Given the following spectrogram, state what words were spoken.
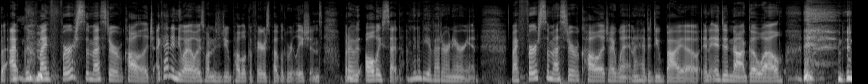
but I, my first semester of college, I kind of knew I always wanted to do public affairs, public relations, but I always said, I'm going to be a veterinarian. My first semester of college, I went and I had to do bio, and it did not go well. it, did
